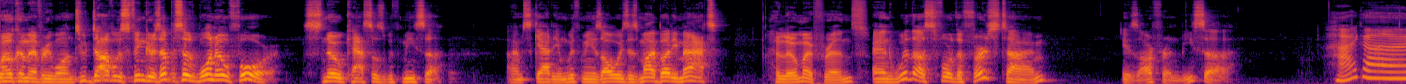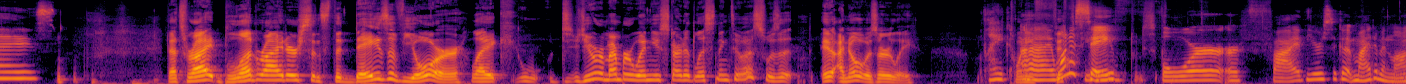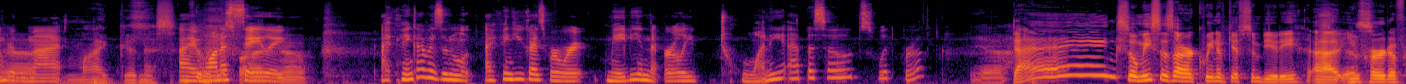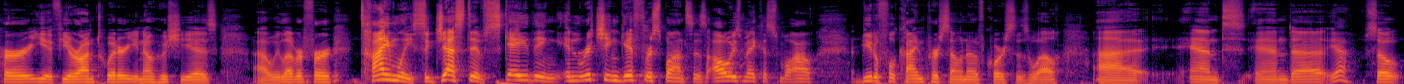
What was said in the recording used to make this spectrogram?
Welcome everyone to Davos Fingers episode 104, Snow Castles with Misa. I'm Scatty and with me as always is my buddy Matt. Hello, my friends. And with us for the first time is our friend Misa. Hi guys. That's right, Blood Rider since the days of yore. Like, do you remember when you started listening to us? Was it? I know it was early. Like I want to say four or five years ago. It might have been longer yeah. than that. My goodness. I, I want to say like, yeah. I think I was in. I think you guys were, were maybe in the early twenty episodes with Brooke. Yeah. Dang. So Misa's our queen of gifts and beauty. Uh, you've heard of her. If you're on Twitter, you know who she is. Uh, we love her for timely, suggestive, scathing, enriching gift responses. Always make us smile. Beautiful, kind persona, of course, as well. Uh, and and uh, yeah, so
